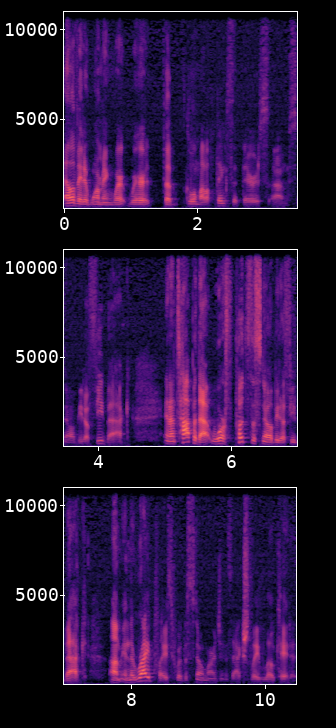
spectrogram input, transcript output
elevated warming where, where the global model thinks that there's snow albedo feedback. And on top of that, WRF puts the snow albedo feedback um, in the right place where the snow margin is actually located.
